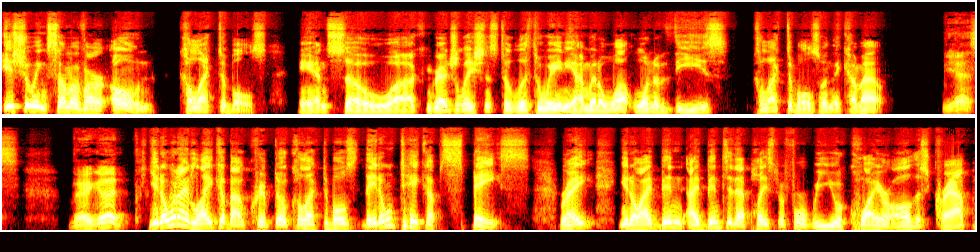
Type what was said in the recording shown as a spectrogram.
issuing some of our own collectibles. And so, uh, congratulations to Lithuania. I'm going to want one of these collectibles when they come out. Yes. Very good. You know what I like about crypto collectibles? They don't take up space, right? You know, I've been I've been to that place before where you acquire all this crap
